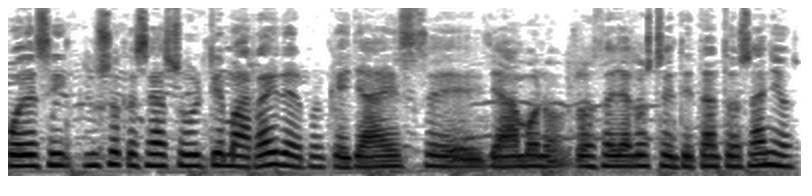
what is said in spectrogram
puede ser incluso que sea su última rider porque ya es, eh, ya bueno, roza ya los treinta y tantos años.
